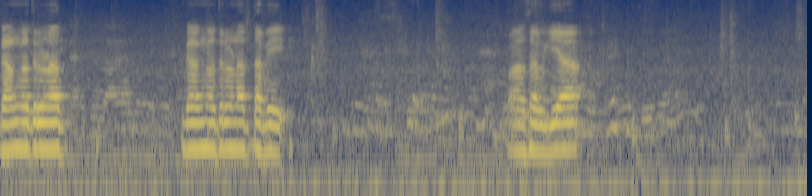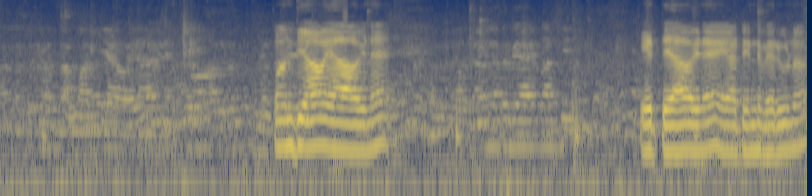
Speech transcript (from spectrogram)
ගම් වතුර උනත් ගම් වතුර උනත් අපි පාසල් ගියා. පන්ති ආව එයා ආවේ නැහැ ඒත් එයා ආවේ නැහැ එයාට එන්න බැරි වුණා.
